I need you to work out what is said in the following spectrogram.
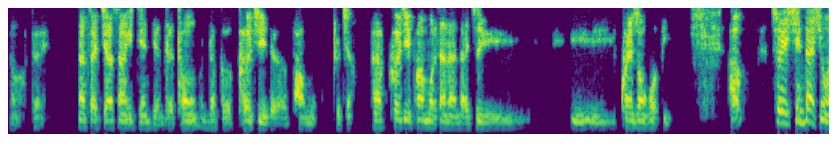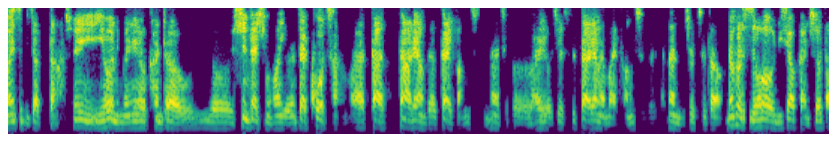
哦，对，那再加上一点点的通那个科技的泡沫，就这样。啊，科技泡沫当然来自于于宽松货币。好，所以信贷循环是比较大，所以以后你们要看到有现代循环，有人在扩产啊，大大量的盖房子，那这个还有就是大量的买房子的，那你就知道那个时候你就要感受到。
